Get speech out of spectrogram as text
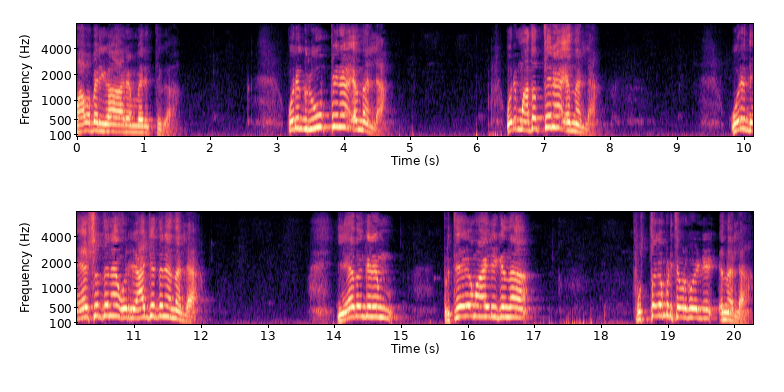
പാപപരിഹാരം വരുത്തുക. ഒരു ഗ്രൂപ്പിന് എന്നല്ല ഒരു മതത്തിന് എന്നല്ല ഒരു ദേശത്തിന് ഒരു രാജ്യത്തിന് എന്നല്ല. ഏതെങ്കിലും പ്രത്യേകമായിരിക്കുന്ന പുസ്തകം പിടിച്ചവർക്ക് വേണ്ടി എന്നല്ല.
